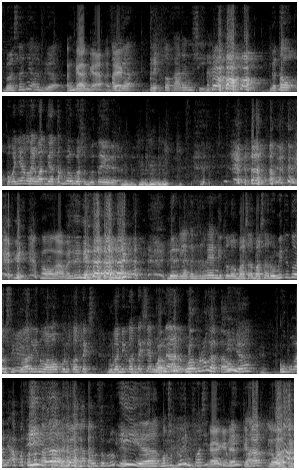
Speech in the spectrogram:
bahasanya agak enggak enggak, maksudnya agak cryptocurrency. Nggak tahu pokoknya lewat di otak gua gua sebut aja udah. Ngomong apa sih ini? biar kelihatan keren gitu loh bahasa-bahasa rumit itu harus dikeluarin walaupun konteks bukan di konteks yang benar. Walaupun, walaupun lu nggak tahu iya. hubungannya apa sama Iya. kata kata-kata lu sebelumnya. iya maksud gue inflasi itu kita, meningkat. kita luasin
